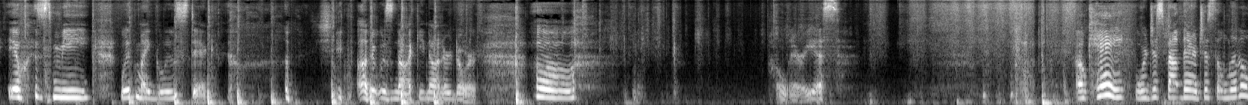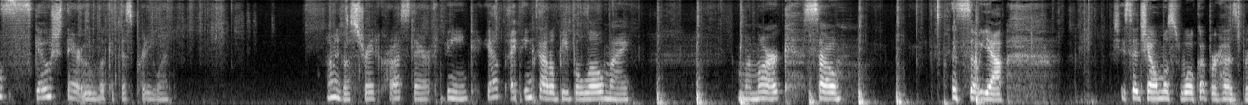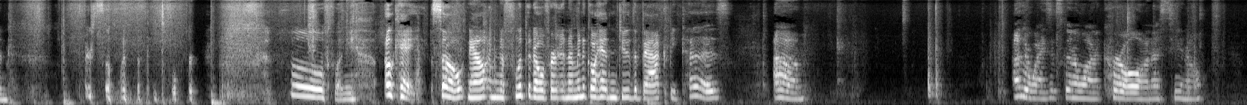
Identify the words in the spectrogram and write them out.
it was me with my glue stick. she thought it was knocking on her door. Oh, hilarious. Okay, we're just about there. Just a little skosh there. Ooh, look at this pretty one. I'm going to go straight across there, I think. Yep, I think that'll be below my my mark. So, so yeah. She said she almost woke up her husband. There's someone at the door. Oh, funny. Okay, so now I'm going to flip it over and I'm going to go ahead and do the back because um, otherwise it's going to want to curl on us, you know.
